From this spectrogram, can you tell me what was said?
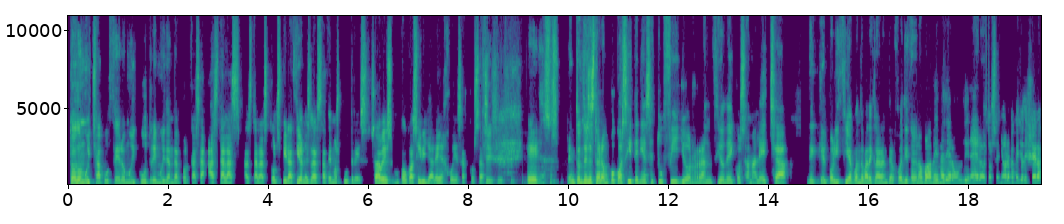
todo muy chapucero, muy cutre y muy de andar por casa. Hasta las, hasta las conspiraciones las hacemos cutres, ¿sabes? Un poco así Villarejo y esas cosas. Sí, sí, sí. entonces esto era un poco así, tenía ese tufillo rancio de cosa mal hecha, de que el policía cuando va a declarar ante el juez dice, no, pues a mí me dieron un dinero estos señores para que yo dijera.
